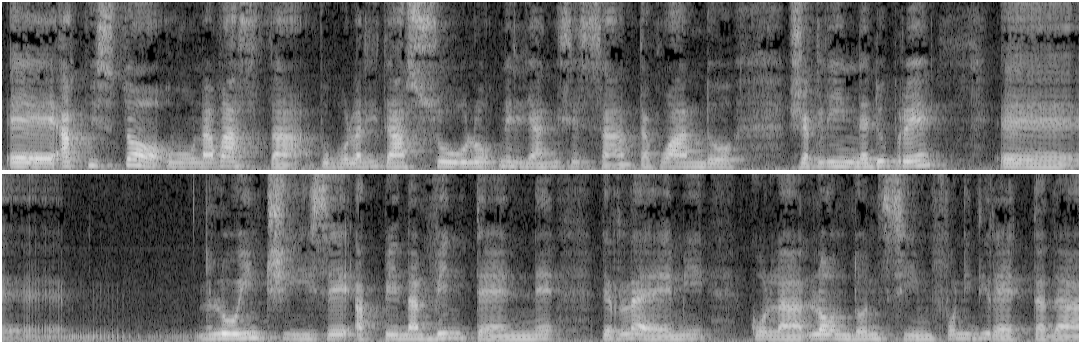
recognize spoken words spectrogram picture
eh, acquistò una vasta popolarità solo negli anni 60, quando Jacqueline Dupré eh, lo incise appena ventenne per la EMI con la London Symphony diretta da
